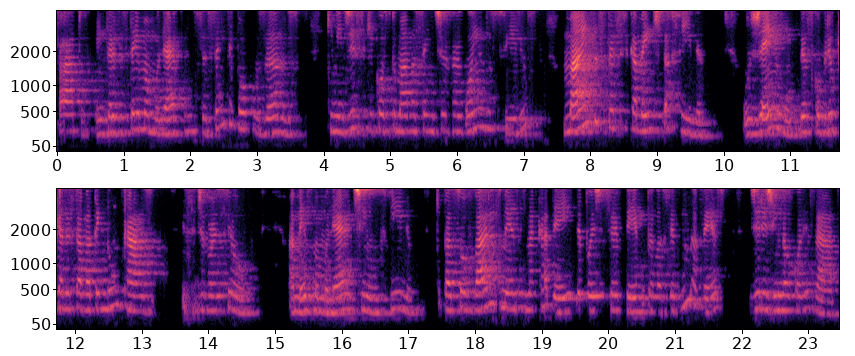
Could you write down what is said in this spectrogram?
fato, entrevistei uma mulher com 60 e poucos anos que me disse que costumava sentir vergonha dos filhos, mais especificamente da filha. O genro descobriu que ela estava tendo um caso e se divorciou. A mesma mulher tinha um filho que passou vários meses na cadeia depois de ser pego pela segunda vez dirigindo alcoolizado,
